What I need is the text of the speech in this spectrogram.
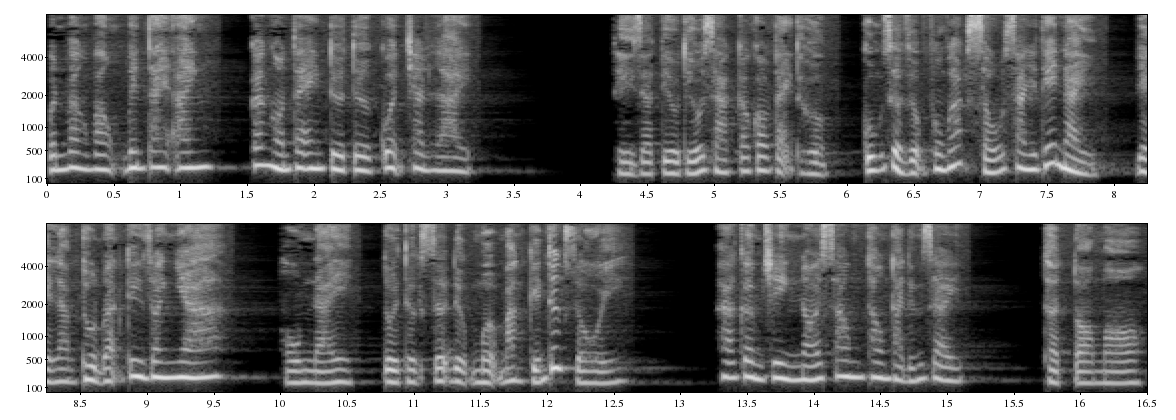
vẫn vang vọng bên tai anh, các ngón tay anh từ từ cuộn chặt lại. Thì ra Tiêu thiếu gia cao cao tại thượng cũng sử dụng phương pháp xấu xa như thế này để làm thủ đoạn kinh doanh nha. Hôm nay tôi thực sự được mở mang kiến thức rồi. Hạ Cầm Trình nói xong thông thả đứng dậy. Thật tò mò,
